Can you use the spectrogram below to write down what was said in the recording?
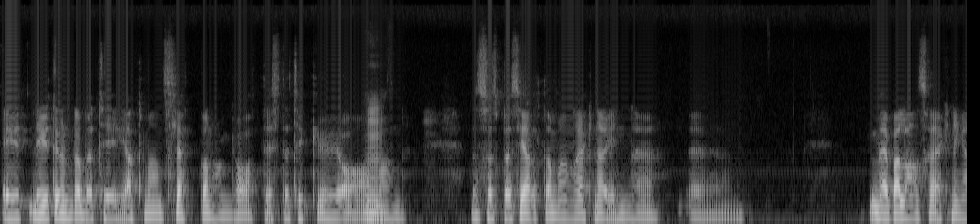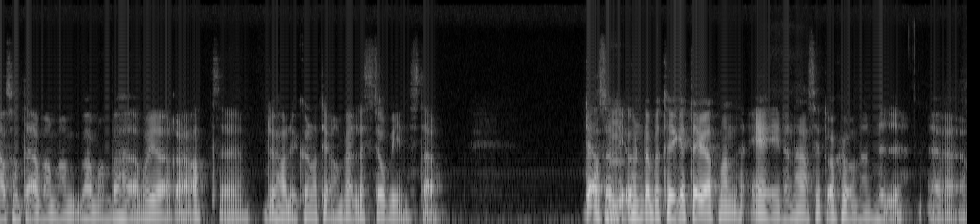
är ju, det är ett underbetyg att man släpper någon gratis. Det tycker jag om mm. man, så speciellt om man räknar in eh, eh med balansräkningar och sånt där vad man, vad man behöver göra att eh, du hade kunnat göra en väldigt stor vinst där. Det, alltså mm. det underbetyget är ju att man är i den här situationen nu. Eh,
